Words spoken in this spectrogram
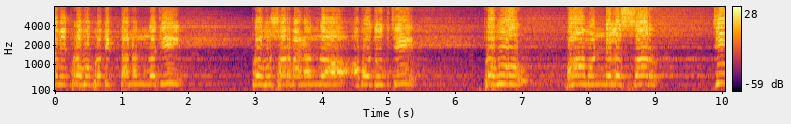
আমি প্রভু প্রদীপ্তানন্দজি, প্রভু সর্বানন্দ অবধূতজি, প্রভু মহামণ্ডলেশ্বর জি,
